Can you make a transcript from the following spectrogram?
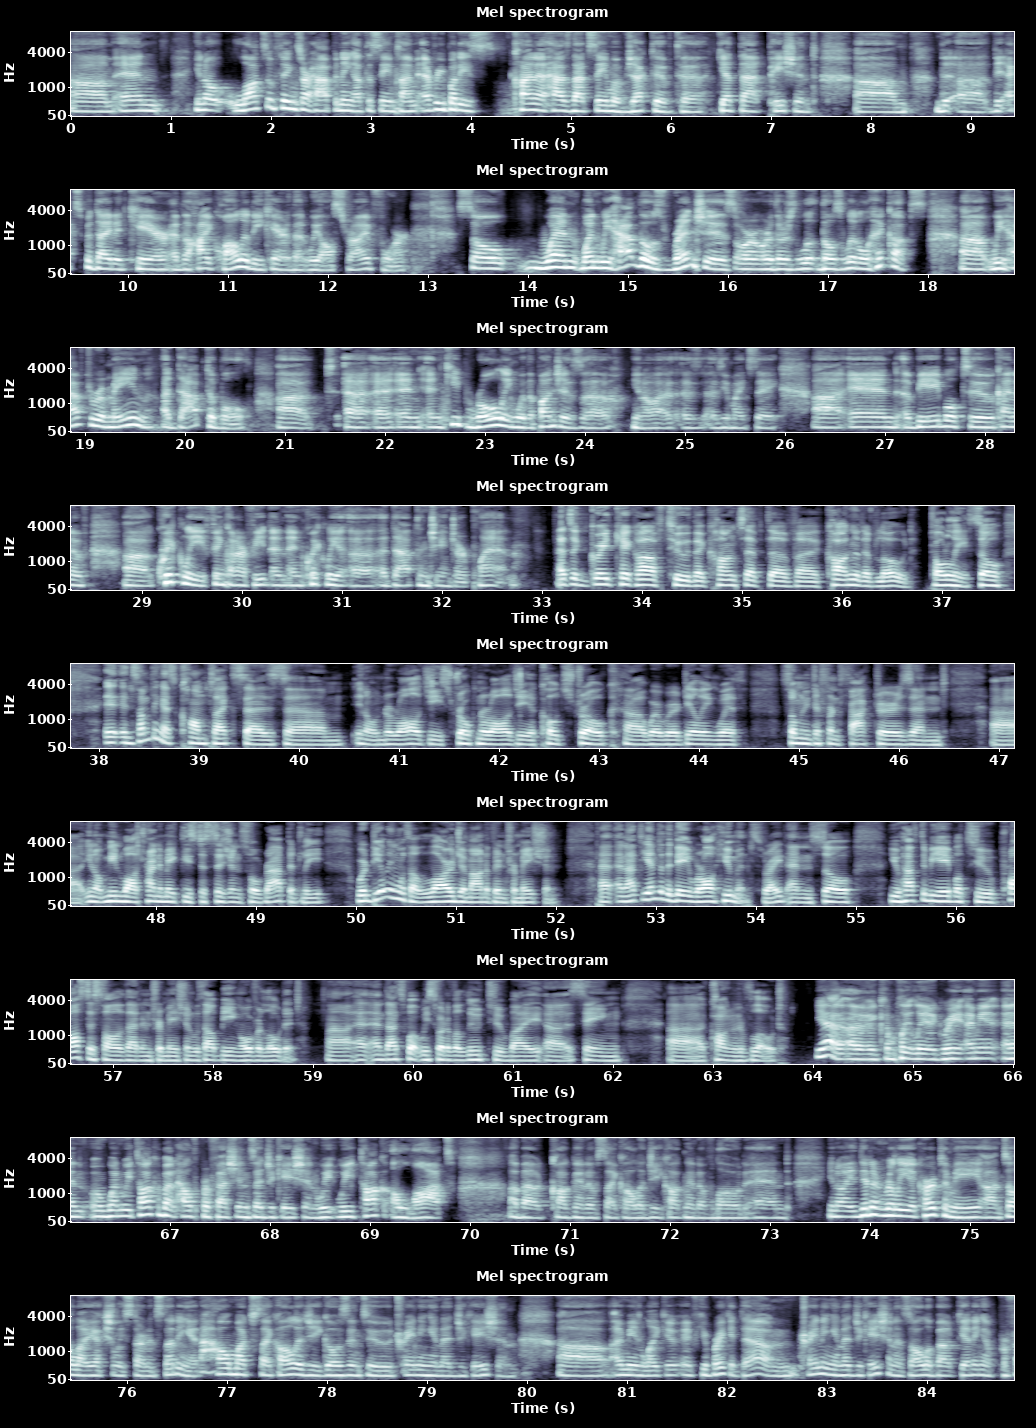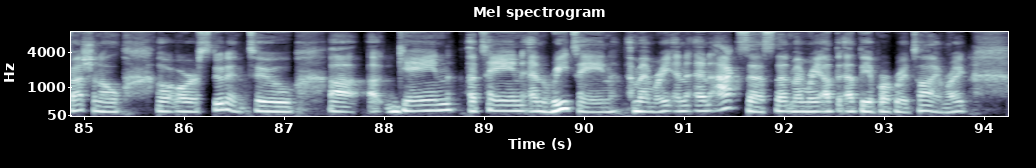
um, and you know lots of things are happening at the same time. Everybody's kind of has that same objective to get that patient um, the uh, the expedited care and the high quality care that we all strive for. So when when we have those wrenches or or there's those little hiccups, uh, we have to remain adaptable uh, t- uh, and and keep rolling with the punches. Uh, you know, as as you might say, uh, and be able to kind of quickly think on our feet and and quickly adapt and change our plan. That's a great kickoff to the concept of uh, cognitive load. Totally. So, in, in something as complex as um, you know neurology, stroke neurology, a code stroke, uh, where we're dealing with so many different factors and uh, you know, meanwhile trying to make these decisions so rapidly, we're dealing with a large amount of information. And at the end of the day, we're all humans, right? And so you have to be able to process all of that information without being overloaded. Uh, and, and, that's what we sort of allude to by uh, saying uh, cognitive load. Yeah, I completely agree. I mean, and when we talk about health professions education, we, we talk a lot about cognitive psychology, cognitive load. And, you know, it didn't really occur to me until I actually started studying it how much psychology goes into training and education. Uh, I mean, like, if you break it down, training and education is all about getting a professional or, or a student to uh, uh gain, attain, and retain a memory and, and access that memory at the, at the appropriate time, right?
